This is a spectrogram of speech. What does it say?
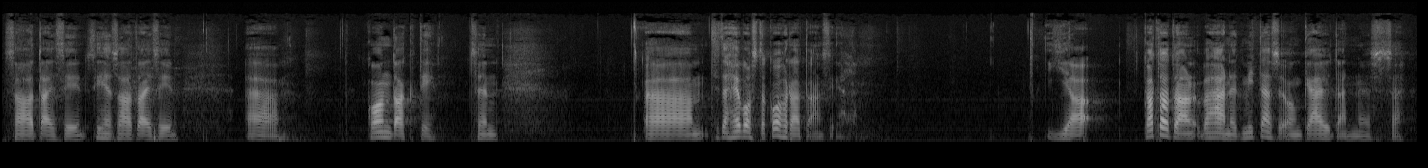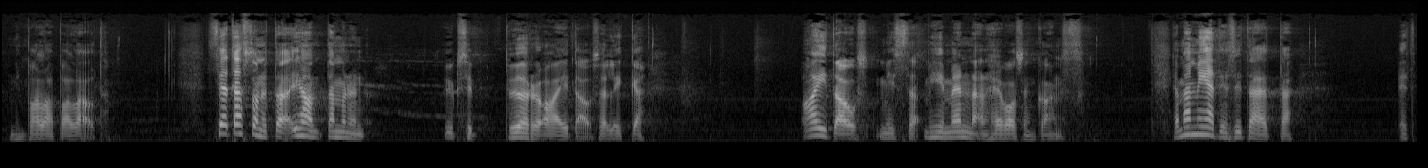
saataisiin, siihen saataisiin ää, kontakti, sen, ää, sitä hevosta kohdataan siellä. Ja katsotaan vähän, että mitä se on käytännössä, niin pala palalta. Se, tässä on nyt ihan tämmöinen yksi pyöröaitaus, eli aitaus, missä, mihin mennään hevosen kanssa. Ja mä mietin sitä, että, että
